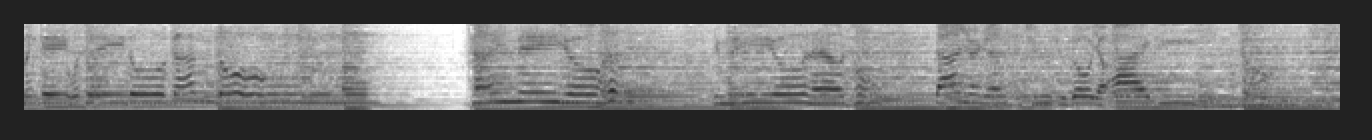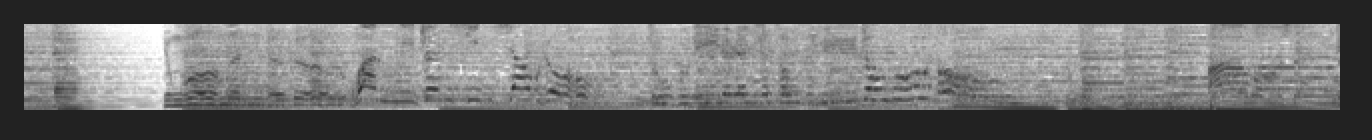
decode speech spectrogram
们给我最多感动。再没有恨，也没有了痛，但愿人间处处都有爱的影踪。用我们的歌换你真心笑容，祝福你的人生从此与众不同。把握生命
